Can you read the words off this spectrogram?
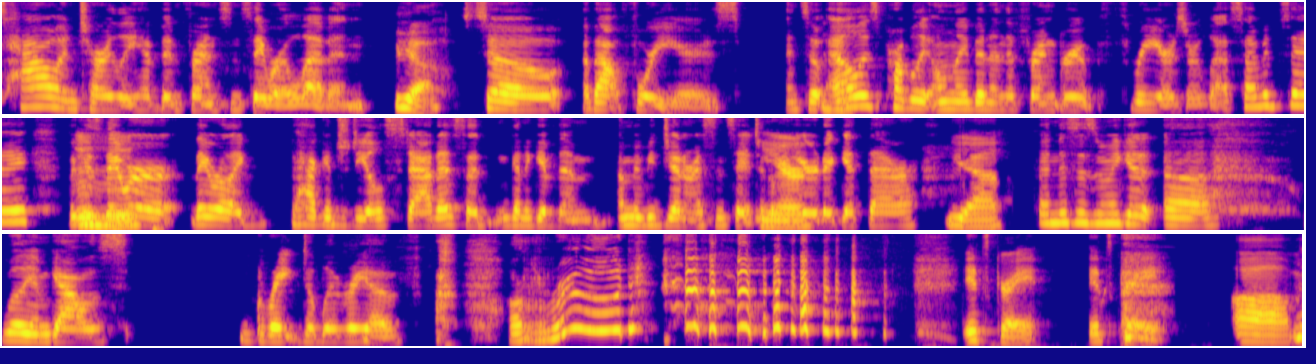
Tao and Charlie have been friends since they were 11. Yeah. So about four years. And so Mhm. Elle has probably only been in the friend group three years or less, I would say, because they Mhm. were they were like package deal status. I'm gonna give them. I'm gonna be generous and say it took Year. a year to get there. Yeah. And this is when we get uh William Gao's great delivery of rude. it's great. It's great. Um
